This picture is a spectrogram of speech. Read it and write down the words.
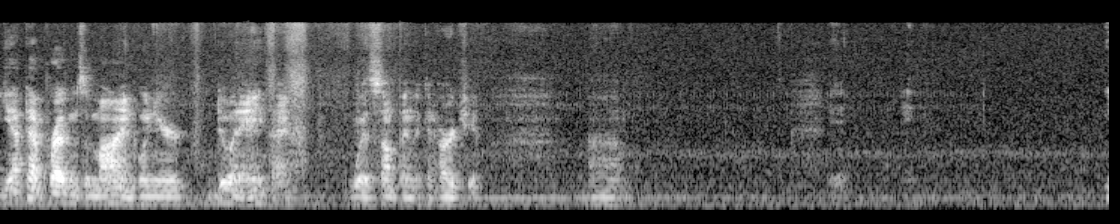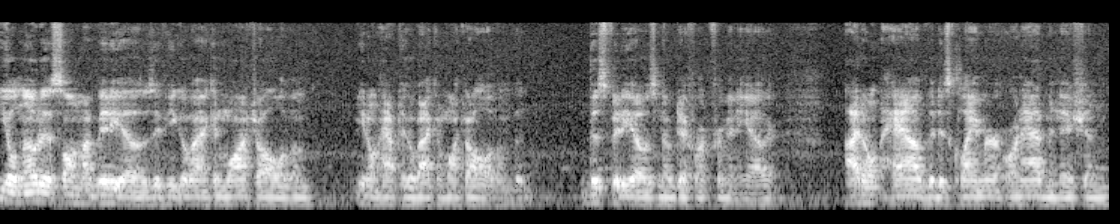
You have to have presence of mind when you're doing anything with something that can hurt you. You'll notice on my videos, if you go back and watch all of them, you don't have to go back and watch all of them, but this video is no different from any other. I don't have a disclaimer or an admonition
